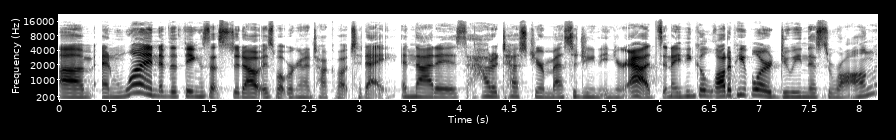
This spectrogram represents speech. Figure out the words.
Um, and one of the things that stood out is what we're going to talk about today, and that is how to test your messaging in your ads. And I think a lot of people are doing this wrong,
